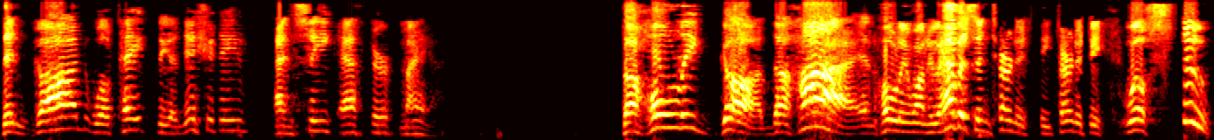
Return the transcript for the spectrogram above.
then God will take the initiative and seek after man. The holy God, the high and holy one who habits eternity, eternity will stoop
